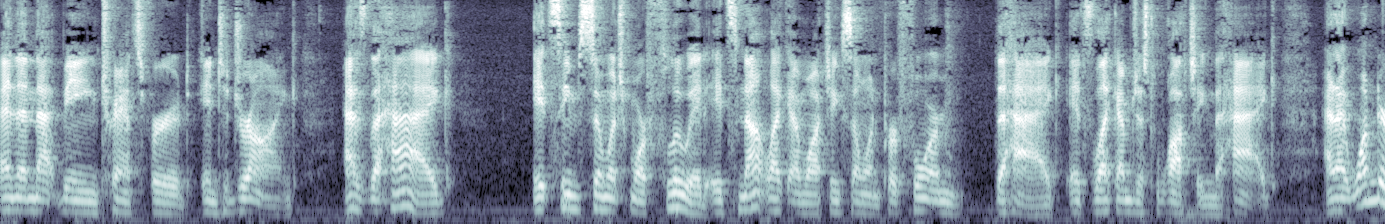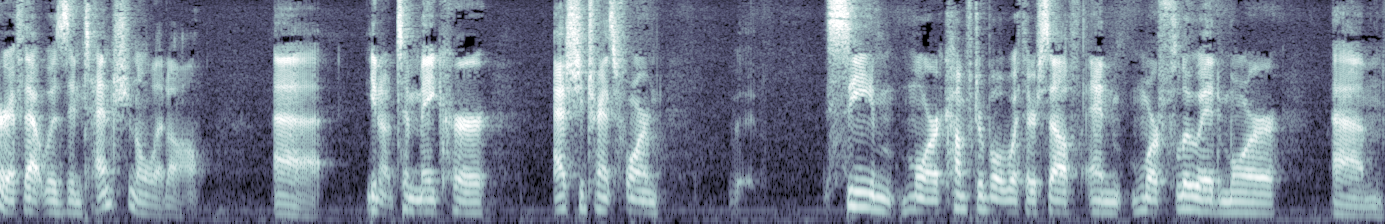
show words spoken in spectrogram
and then that being transferred into drawing. As the hag, it seems so much more fluid. It's not like I'm watching someone perform the hag. It's like I'm just watching the hag, and I wonder if that was intentional at all. Uh, you know, to make her, as she transformed, seem more comfortable with herself and more fluid, more. Um,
